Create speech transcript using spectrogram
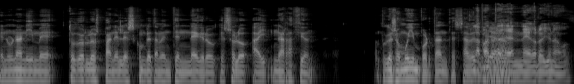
en un anime todos los paneles completamente en negro que solo hay narración? Porque son muy importantes, ¿sabes? La pantalla en negro y una voz.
